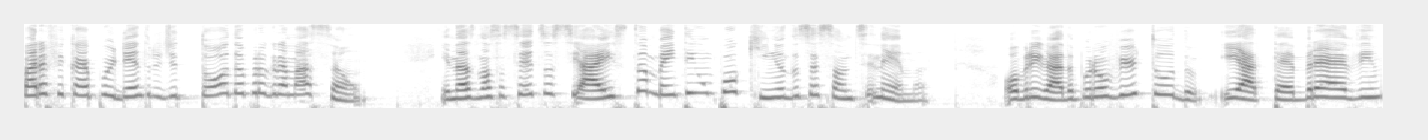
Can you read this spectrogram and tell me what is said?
para ficar por dentro de toda a programação. E nas nossas redes sociais também tem um pouquinho do Sessão de Cinema. Obrigada por ouvir tudo e até breve!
